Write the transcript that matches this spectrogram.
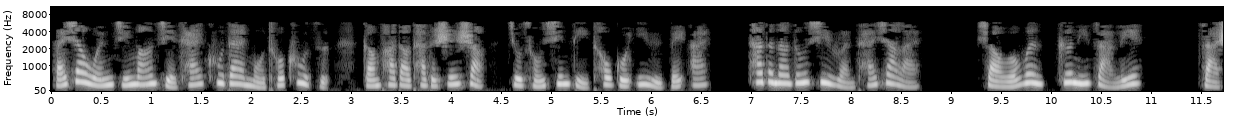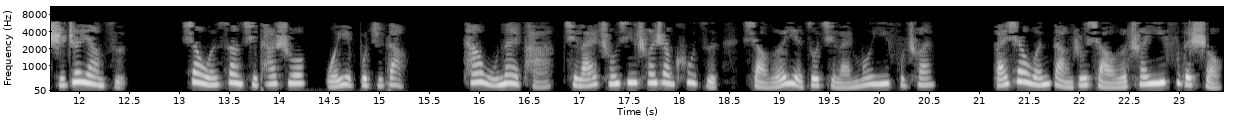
白孝文急忙解开裤带，抹脱裤子，刚趴到他的身上，就从心底透过一缕悲哀，他的那东西软瘫下来。小娥问：“哥，你咋咧？咋是这样子？”孝文丧气，他说：“我也不知道。”他无奈爬起来，重新穿上裤子。小娥也坐起来摸衣服穿。白孝文挡住小娥穿衣服的手。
